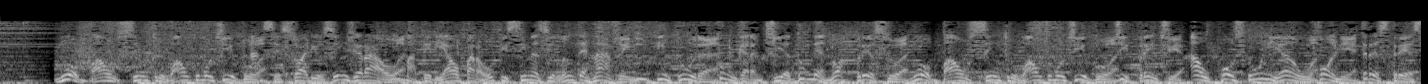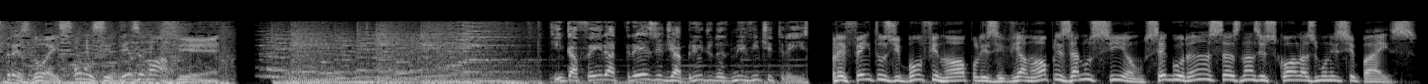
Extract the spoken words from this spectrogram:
Global Centro Automotivo, acessórios em geral, material para oficinas de lanternagem e pintura, com garantia do menor preço. Global Centro Automotivo, de frente ao posto União. Fone 3332 1119. Quinta-feira, 13 de abril de 2023. Prefeitos de Bonfinópolis e Vianópolis anunciam seguranças nas escolas municipais.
